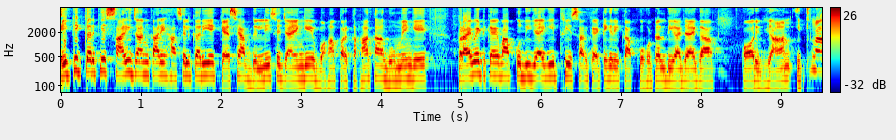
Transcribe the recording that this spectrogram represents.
एक एक करके सारी जानकारी हासिल करिए, कैसे आप दिल्ली से जाएँगे, वहाँ पर कहाँ कहाँ घूमेंगे। प्राइवेट कैब आपको दी जाएगी थ्री स्टार कैटेगरी का आपको होटल दिया जाएगा। और याम इतना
